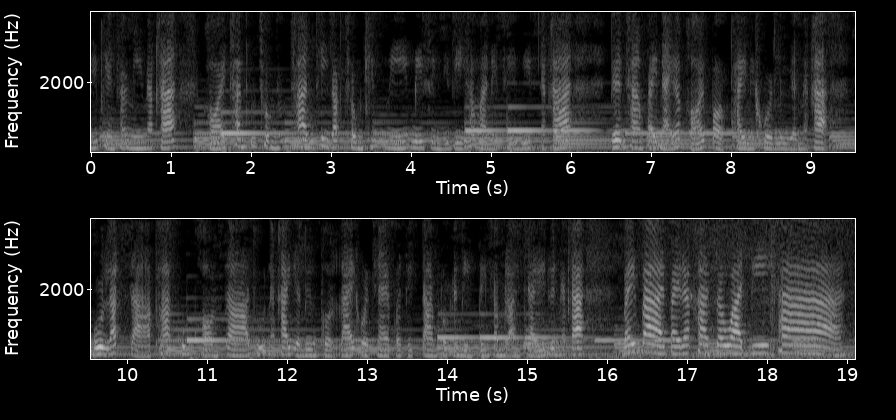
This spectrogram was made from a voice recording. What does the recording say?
นี้เพียงเท่านี้นะคะ ขอให้ท่านผู้ชมทุกท่านที่รับชมคลิปนี้มีสิ่งดีๆเข้ามาในชีวิตนะคะ เดินทางไปไหนก็ขอให้ปลอดภัยในครัวเรือนนะคะ บุญรักษาพระคุ้มครองสาธุนะคะ อย่าลืมกดไลค์กดแชร์กดติดตามกดกระดิ่งเป็นกำลังใจให้ด้วยนะคะบ๊ายบายไปแล้วค่ะสวัสดีค่ะ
